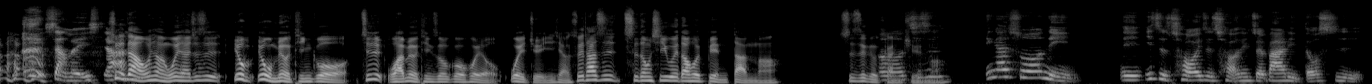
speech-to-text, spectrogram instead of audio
想了一下，所以当然我想问一下，就是因为因为我没有听过，其实我还没有听说过会有味觉影响，所以它是吃东西味道会变淡吗？是这个感觉吗？应该说你你一直抽一直抽，你嘴巴里都是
